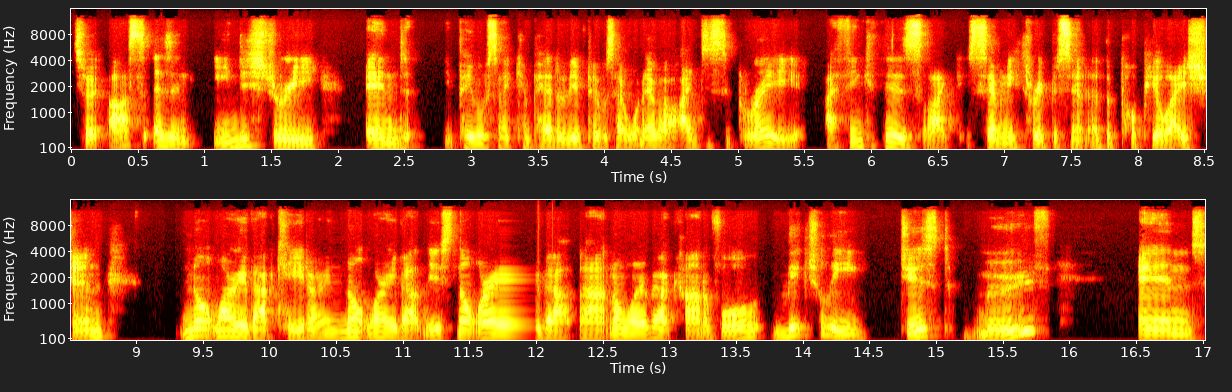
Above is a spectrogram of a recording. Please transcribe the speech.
So us as an industry and people say competitive, people say whatever. I disagree. I think there's like 73% of the population not worry about keto, not worry about this, not worry about that, not worry about carnivore. Literally just move and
